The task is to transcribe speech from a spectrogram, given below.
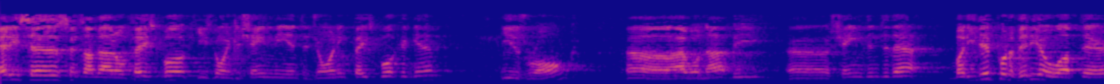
Eddie says, since I'm not on Facebook, he's going to shame me into joining Facebook again. He is wrong. Uh, I will not be uh, shamed into that. But he did put a video up there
